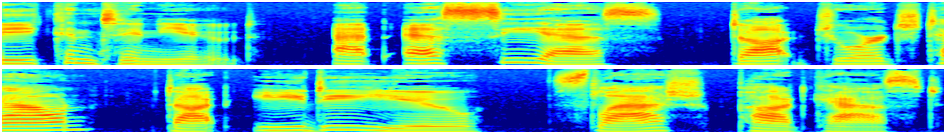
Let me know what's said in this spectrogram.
Be continued at scs.georgetown.edu slash podcast.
